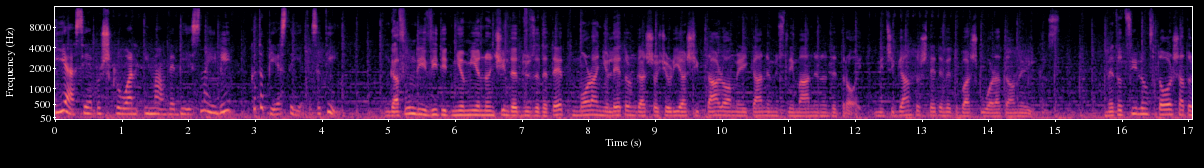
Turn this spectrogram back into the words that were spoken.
Ja si e përshkruan Imam Vehbi Ismaili këtë pjesë të jetës së tij. Nga fundi i vitit një mijë e nëntëqind e dyzet e tetë, mora një letër nga Shoqëria Shqiptaro-Amerikane Myslimane në Detroit, Michigan të Shteteve të Bashkuara të Amerikës, me të cilën ftohesha të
